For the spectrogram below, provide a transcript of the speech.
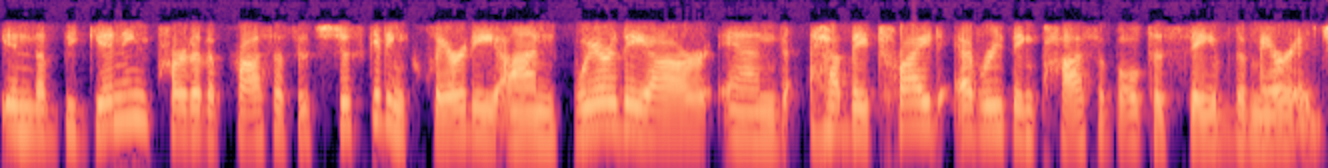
in the beginning part of the process, it's just getting clarity on where they are and have they tried everything possible to save the marriage.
